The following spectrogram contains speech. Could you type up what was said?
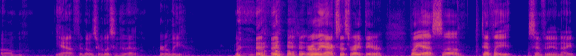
Um, yeah, for those who are listening to that early early access right there. But yes, uh, definitely Symphony of the Night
